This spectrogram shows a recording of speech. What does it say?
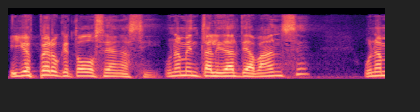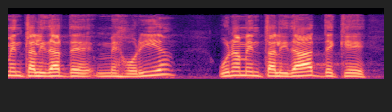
Y yo espero que todos sean así. Una mentalidad de avance, una mentalidad de mejoría, una mentalidad de que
